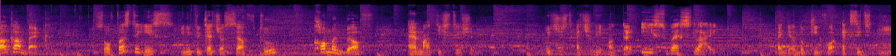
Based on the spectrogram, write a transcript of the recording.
Welcome back. So first thing is you need to get yourself to Commonwealth MRT station, which is actually on the east-west line, and you're looking for exit B.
